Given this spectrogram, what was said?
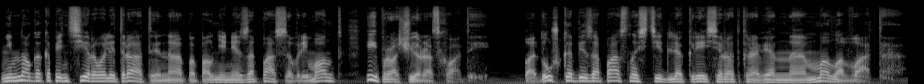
немного компенсировали траты на пополнение запасов, ремонт и прочие расходы. Подушка безопасности для крейсера откровенно маловато.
